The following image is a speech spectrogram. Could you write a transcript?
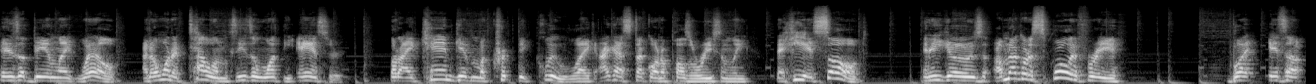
Ends up being like, well, I don't want to tell him because he doesn't want the answer, but I can give him a cryptic clue. Like I got stuck on a puzzle recently that he had solved and he goes, "I'm not going to spoil it for you, but it's a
